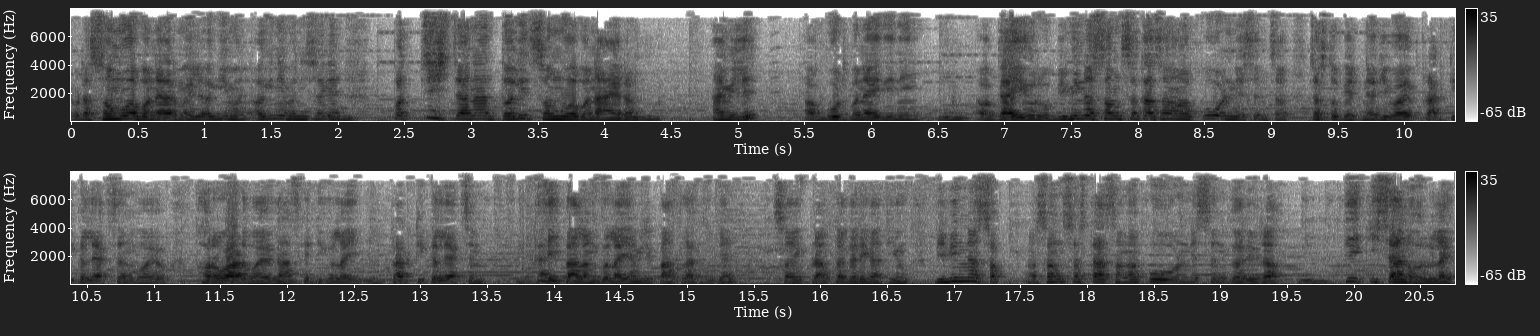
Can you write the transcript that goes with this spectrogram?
एउटा समूह बनाएर मैले अघि अघि नै भनिसकेँ. पच्चिसजना दलित समूह बनाएर. हामीले अब गोठ बनाइदिने गाईहरू विभिन्न सङ्घ संस्थासँग कोअर्डिनेसन छ जस्तो भेटनरी भयो प्र्याक्टिकल एक्सन भयो फरवार्ड भयो घाँस खेतीको लागि प्र्याक्टिकल एक्सन गाई पालनको लागि हामीले पाँच लाख रुपियाँ सहयोग प्राप्त गरेका थियौँ विभिन्न सङ्घ संस्थासँग कोअर्डिनेसन गरेर. ती किसानहरूलाई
